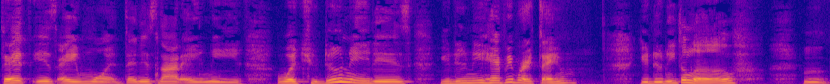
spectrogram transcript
That is a want. That is not a need. What you do need is you do need happy birthday. You do need the love mm,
